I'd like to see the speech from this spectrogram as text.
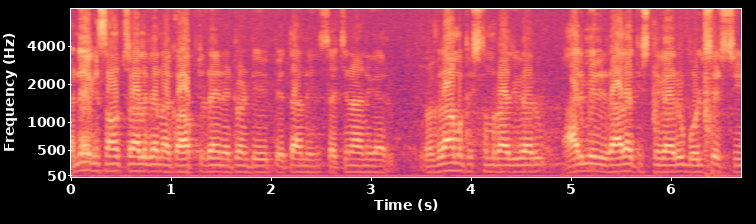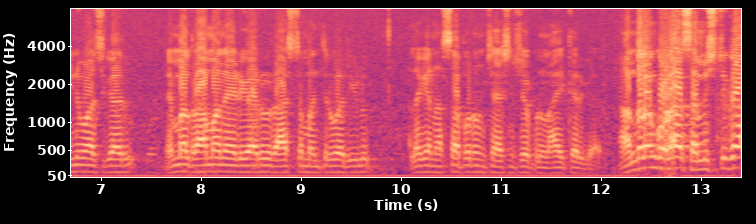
అనేక సంవత్సరాలుగా నాకు ఆప్తుడైనటువంటి పితాని సత్యనారాయణ గారు రఘురామకృష్ణరాజు గారు ఆర్మీలి రాధాకృష్ణ గారు బొలిశెట్టి శ్రీనివాస్ గారు నిమ్మల రామానాయుడు గారు రాష్ట్ర మంత్రివర్యులు అలాగే నర్సాపురం శాసనసభ్యుల నాయకర్ గారు. అందరం కూడా సమిష్టిగా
